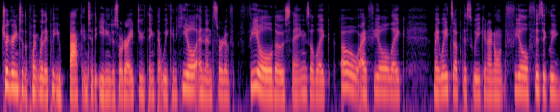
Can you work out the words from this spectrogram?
triggering to the point where they put you back into the eating disorder. I do think that we can heal and then sort of feel those things of like, oh, I feel like my weight's up this week and I don't feel physically,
